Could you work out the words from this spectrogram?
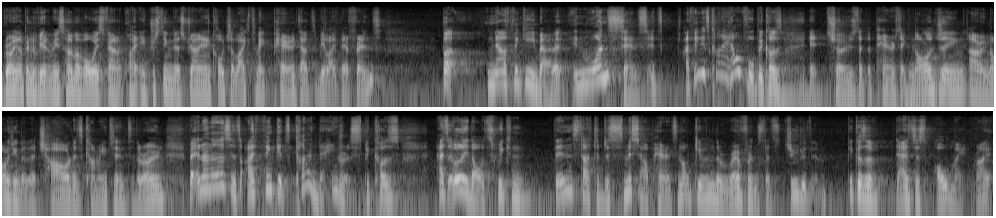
Growing up in a Vietnamese home, I've always found it quite interesting that Australian culture likes to make parents out to be like their friends. But now thinking about it, in one sense, it's I think it's kind of helpful because it shows that the parents acknowledging are acknowledging that their child is coming to, into their own. But in another sense, I think it's kind of dangerous because as early adults, we can then start to dismiss our parents, not give them the reverence that's due to them because of dad's just old mate, right?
